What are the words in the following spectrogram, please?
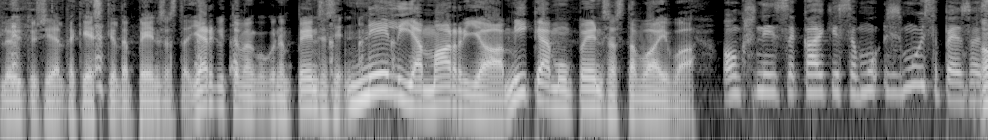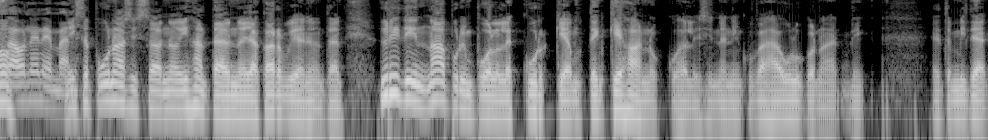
löytyi sieltä keskeltä pensasta. Järkyttävän kokoinen pensas. Neljä marjaa. Mikä mun pensasta vaivaa? Onko niissä kaikissa, mu- siis muissa pensaissa on enemmän? Niissä punaisissa ne on ihan täynnä ja karviani on täynnä. Yritin naapurin puolelle kurkkia, mutta en kehannut, kun he oli siinä niin kuin vähän ulkona. Että, niin, että mitä,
